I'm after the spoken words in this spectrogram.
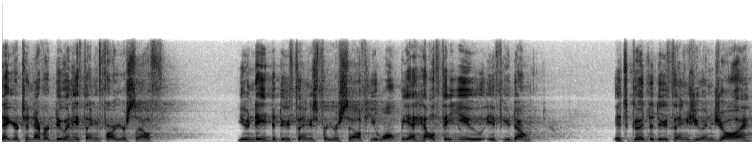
that you're to never do anything for yourself. You need to do things for yourself. You won't be a healthy you if you don't. It's good to do things you enjoy.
